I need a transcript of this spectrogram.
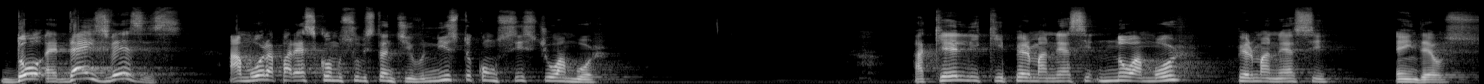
Do, é, dez vezes amor aparece como substantivo. Nisto consiste o amor. Aquele que permanece no amor, permanece em Deus.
